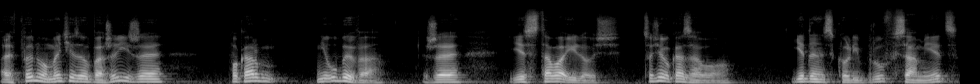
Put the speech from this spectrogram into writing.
ale w pewnym momencie zauważyli, że pokarm nie ubywa, że jest stała ilość. Co się okazało? Jeden z kolibrów, samiec,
